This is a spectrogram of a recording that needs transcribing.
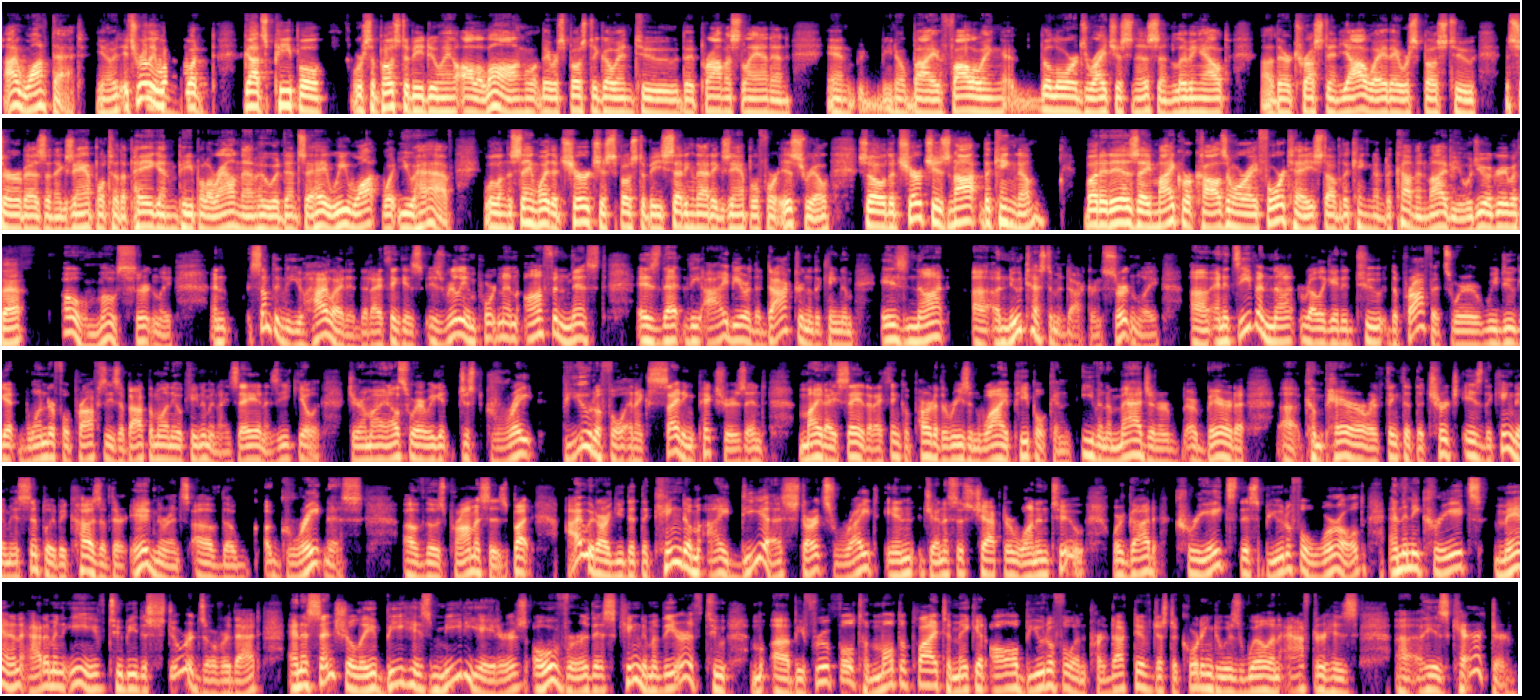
I want that. You know, it's really what, mm-hmm. what God's people were supposed to be doing all along. They were supposed to go into the promised land and and you know by following the Lord's righteousness and living out uh, their trust in Yahweh, they were supposed to serve as an example to the pagan people around them who would then say, "Hey, we want what you have." Well, in the same way, the church is supposed to be setting that example for Israel. So the church is not the kingdom, but it is a microcosm or a foretaste of the kingdom to come. In my view, would you agree with that? Oh, most certainly. And something that you highlighted that I think is is really important and often missed is that the idea or the doctrine of the kingdom is not a New Testament doctrine, certainly, uh, and it's even not relegated to the prophets, where we do get wonderful prophecies about the millennial kingdom in Isaiah and Ezekiel, and Jeremiah, and elsewhere. We get just great beautiful and exciting pictures. And might I say that I think a part of the reason why people can even imagine or, or bear to uh, compare or think that the church is the kingdom is simply because of their ignorance of the uh, greatness of those promises. But I would argue that the kingdom idea starts right in Genesis chapter 1 and 2, where God creates this beautiful world and then he creates man, Adam and Eve, to be the stewards over that and essentially be his mediators over this kingdom of the earth, to uh, be fruitful, to multiply, to make it all beautiful and productive, just according to his will and after his uh, his character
